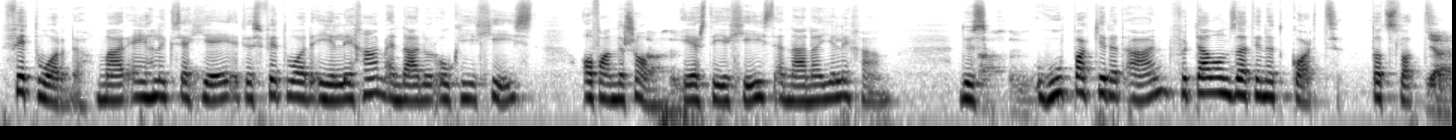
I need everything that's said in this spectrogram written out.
fit worden. Maar eigenlijk zeg jij: het is fit worden in je lichaam en daardoor ook in je geest. Of andersom. Eerst in je geest en daarna je lichaam. Dus hoe pak je dat aan? Vertel ons dat in het kort, tot slot. Ja,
